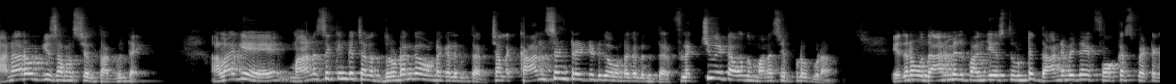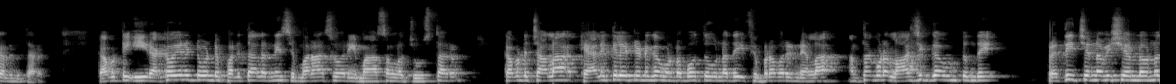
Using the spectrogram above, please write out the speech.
అనారోగ్య సమస్యలు తగ్గుతాయి. అలాగే మానసికంగా చాలా దృఢంగా ఉండగలుగుతారు. చాలా కాన్సన్ట్రేటెడ్గా ఉండగలుగుతారు. ఫ్లక్చువేట్ అవ్వదు మనసు ఎప్పుడూ కూడా ఏదైనా దాని మీద పనిచేస్తూ ఉంటే దాని మీదే ఫోకస్ పెట్టగలుగుతారు. కాబట్టి ఈ రకమైనటువంటి ఫలితాలన్నీ సింహరాశి వారు ఈ మాసంలో చూస్తారు. కాబట్టి చాలా క్యాలిక్యులేటెడ్గా ఉండబోతూ ఉన్నది ఫిబ్రవరి నెల. అంతా కూడా లాజిక్గా ఉంటుంది. ప్రతి చిన్న విషయంలోనూ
